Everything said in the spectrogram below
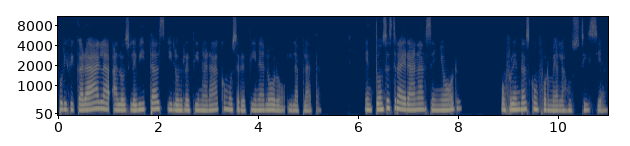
Purificará a, a los levitas y los refinará como se refina el oro y la plata. Entonces traerán al Señor ofrendas conforme a la justicia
